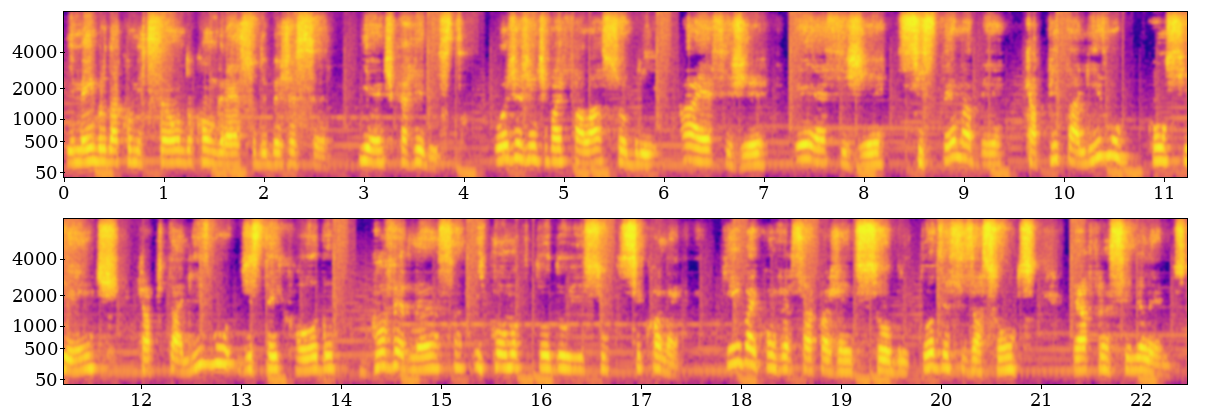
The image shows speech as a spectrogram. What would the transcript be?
e membro da comissão do Congresso do IBGC e anticarreirista. Hoje a gente vai falar sobre ASG, ESG, Sistema B, capitalismo consciente, capitalismo de stakeholder, governança e como tudo isso se conecta. Quem vai conversar com a gente sobre todos esses assuntos é a Francine Lemos,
